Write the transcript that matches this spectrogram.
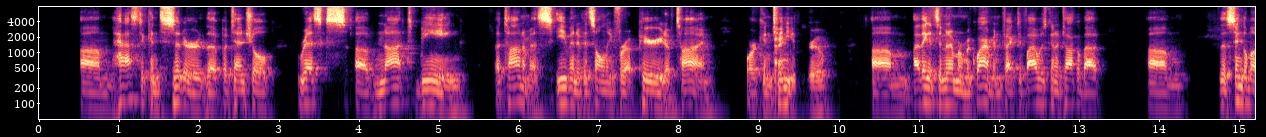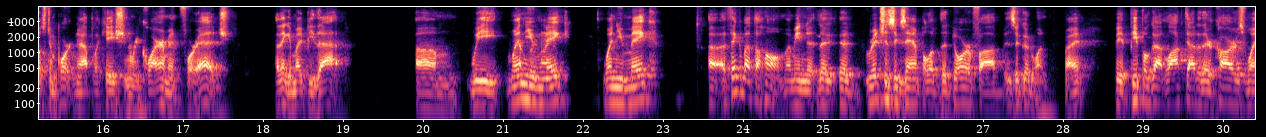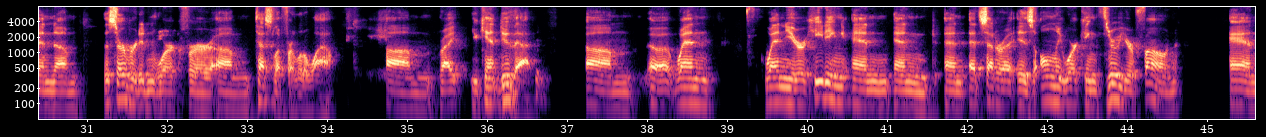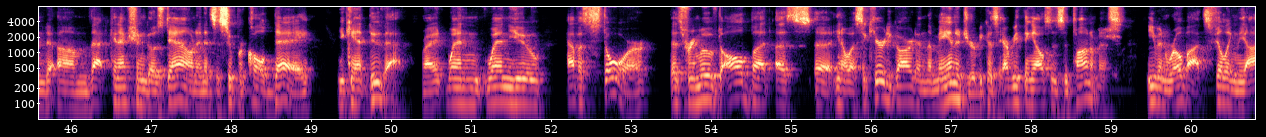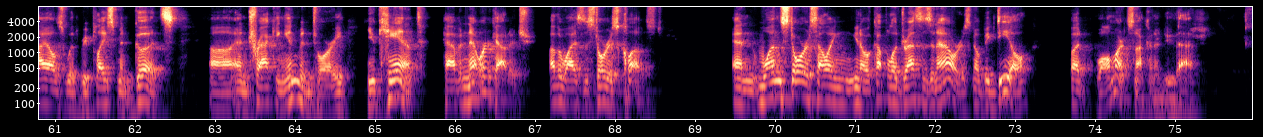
um, has to consider the potential risks of not being autonomous, even if it's only for a period of time or continue through. Um, I think it's a minimum requirement. In fact, if I was going to talk about um, the single most important application requirement for Edge, I think it might be that. Um, we when you make when you make uh, think about the home. I mean, the, the Rich's example of the door fob is a good one, right? People got locked out of their cars when um, the server didn't work for um, Tesla for a little while, um, right? You can't do that. Um, uh, when when your heating and and and et cetera is only working through your phone and um, that connection goes down and it's a super cold day you can't do that right? When when you have a store that's removed all but a uh, you know a security guard and the manager because everything else is autonomous even robots filling the aisles with replacement goods uh, and tracking inventory you can't have a network outage. Otherwise the store is closed and one store selling you know a couple of dresses an hour is no big deal but walmart's not going to do that.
